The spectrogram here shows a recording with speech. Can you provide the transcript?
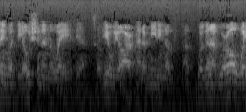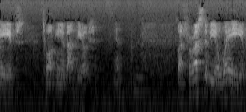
thing with the ocean and the wave. Yeah. So here we are at a meeting of, of we're gonna we're all waves talking about the ocean. Yeah. But for us to be a wave,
